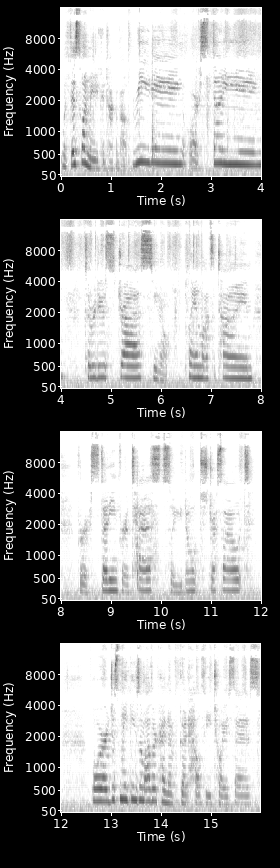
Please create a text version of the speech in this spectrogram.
with this one, maybe you could talk about reading or studying to reduce stress, you know, plan lots of time for studying for a test so you don't stress out, or just making some other kind of good healthy choices.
